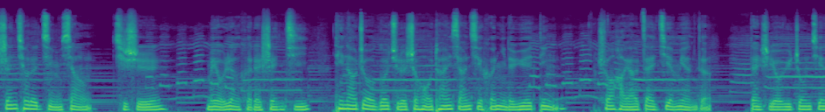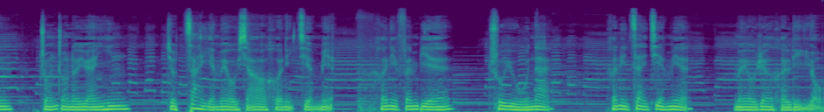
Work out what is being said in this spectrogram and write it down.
深秋的景象其实没有任何的生机。听到这首歌曲的时候，我突然想起和你的约定，说好要再见面的，但是由于中间种种的原因，就再也没有想要和你见面。和你分别，出于无奈；和你再见面，没有任何理由。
